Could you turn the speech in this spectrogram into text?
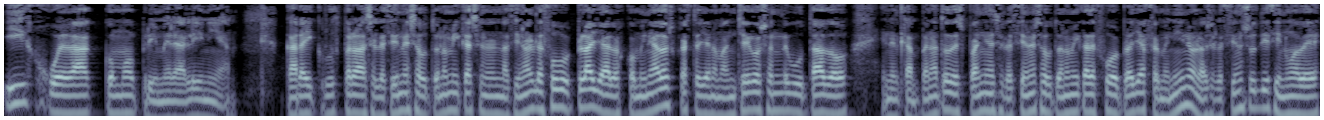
y juega como primera línea. Cara y cruz para las elecciones autonómicas en el Nacional de Fútbol Playa. Los combinados castellano-manchegos han debutado en el Campeonato de España de Selecciones Autonómicas de Fútbol Playa Femenino. La selección sub-19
